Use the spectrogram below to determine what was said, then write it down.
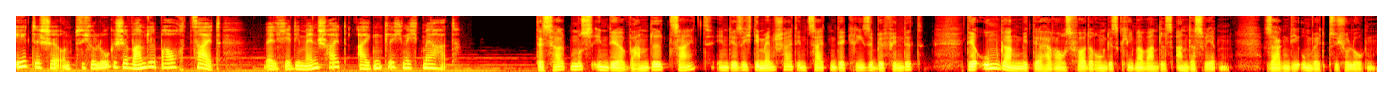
ethische und psychologische Wandel braucht Zeit, welche die Menschheit eigentlich nicht mehr hat. Deshalb muss in der Wandelzeit, in der sich die Menschheit in Zeiten der Krise befindet, der Umgang mit der Herausforderung des Klimawandels anders werden, sagen die Umweltpsychologen.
